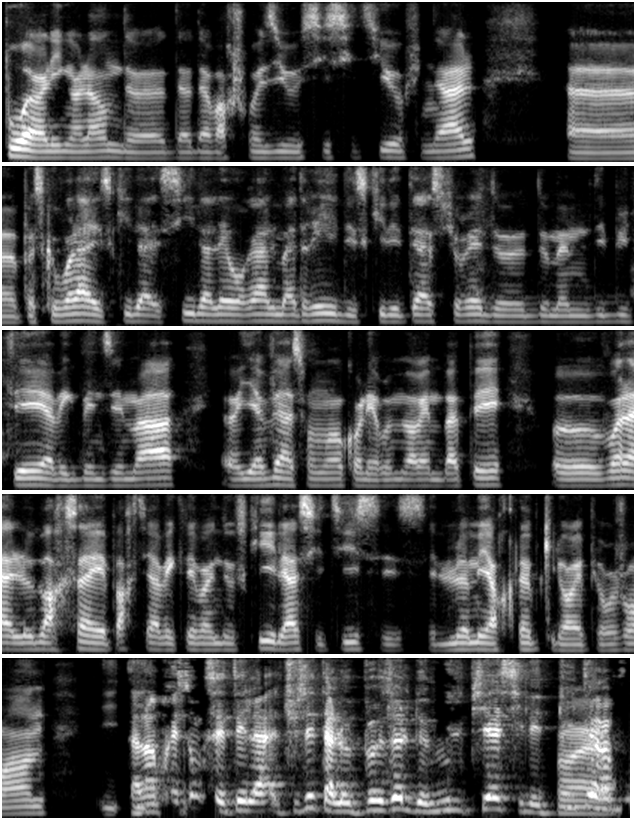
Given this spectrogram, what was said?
pour Erling Haaland d'avoir choisi aussi City au final. Euh, parce que voilà, est-ce qu'il s'il allait au Real Madrid, est-ce qu'il était assuré de, même débuter avec Benzema? Il y avait à ce moment encore les rumeurs Mbappé. voilà, le Barça est parti avec Lewandowski. Là, City, c'est le meilleur club qu'il aurait pu rejoindre. T'as l'impression que c'était là. Tu sais, t'as le puzzle de 1000 pièces, il est tout terminé,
